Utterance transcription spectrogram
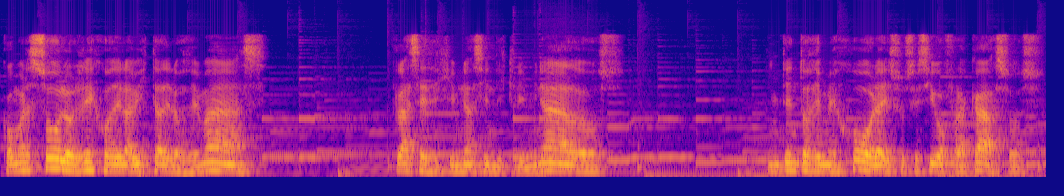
comer solos lejos de la vista de los demás, clases de gimnasia indiscriminados, intentos de mejora y sucesivos fracasos,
